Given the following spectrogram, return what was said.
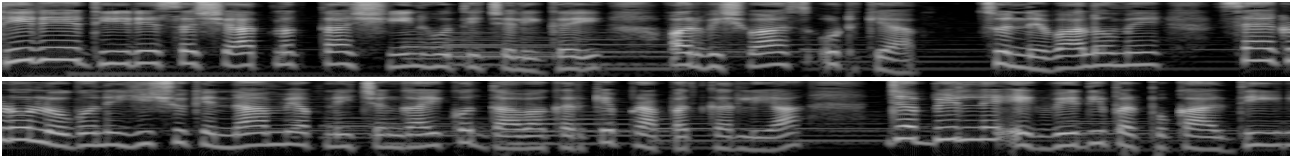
धीरे धीरे सत्यात्मकता क्षीण होती चली गई और विश्वास उठ गया। सुनने वालों में सैकड़ों लोगों ने यीशु के नाम में अपनी चंगाई को दावा करके प्राप्त कर लिया। जब बिल ने एक वेदी पर पुकार दी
